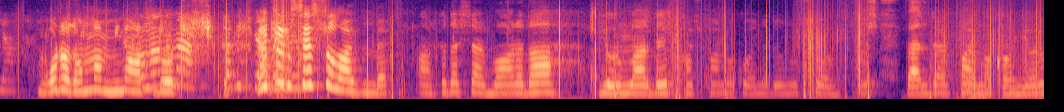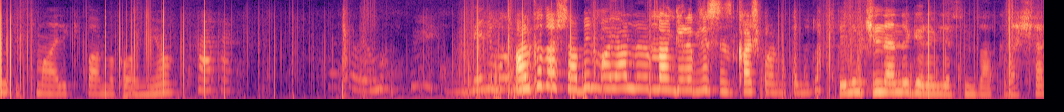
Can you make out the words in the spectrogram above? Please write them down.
Ya, Bu arada adamdan mini artı Aman 4 aman, çıktı. de Betül bir ses ol abim be. Arkadaşlar bu arada yorumlarda hep kaç parmak oynadığımı sormuşsunuz. Ben dört parmak oynuyorum. İsmail iki parmak oynuyor. Benim Arkadaşlar benim ayarlarımdan görebilirsiniz kaç parmak oynadım. Benimkinden de görebilirsiniz arkadaşlar.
